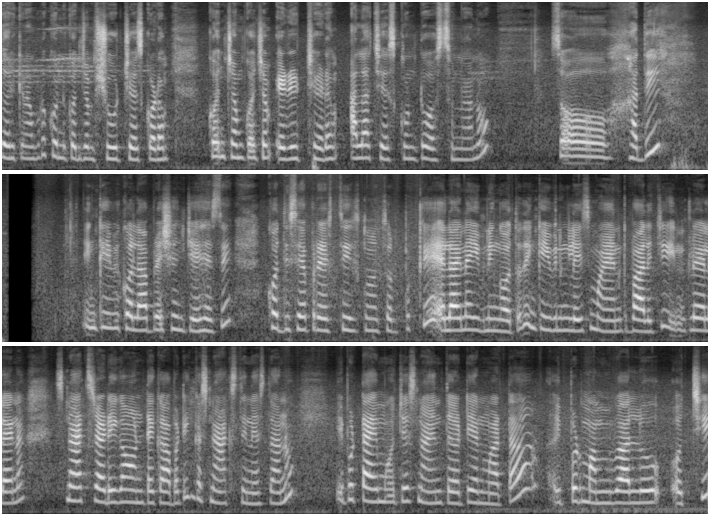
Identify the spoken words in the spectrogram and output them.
దొరికినప్పుడు కొన్ని కొంచెం షూట్ చేసుకోవడం కొంచెం కొంచెం ఎడిట్ చేయడం అలా చేసుకుంటూ వస్తున్నాను. సో అది ఇంక ఇవి కొలాబరేషన్ చేసేసి కొద్దిసేపు రెస్ట్ తీసుకునేసరికి ఎలా అయినా ఈవినింగ్ అవుతుంది. ఇంక ఈవినింగ్ లేచి మా ఆయనకి పాలిచ్చి ఇంట్లో ఎలా అయినా స్నాక్స్ రెడీగా ఉంటాయి కాబట్టి ఇంకా స్నాక్స్ తినేస్తాను. ఇప్పుడు టైం వచ్చేసి నైన్ థర్టీ అనమాట ఇప్పుడు మమ్మీ వాళ్ళు వచ్చి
